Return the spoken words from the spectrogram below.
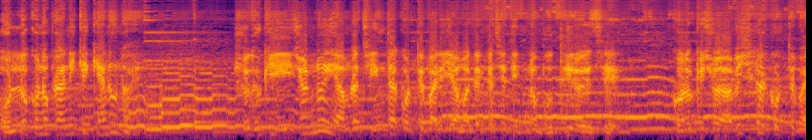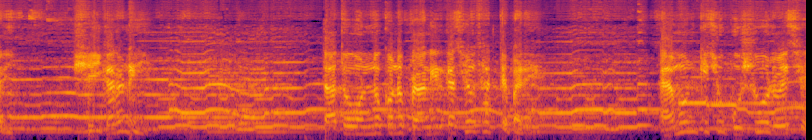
অন্য কোনো প্রাণীকে কেন নয়? শুধু কি এই জন্যই আমরা চিন্তা করতে পারি, আমাদের কাছে তীক্ষ্ণ বুদ্ধি রয়েছে, কোনো কিছু আবিষ্কার করতে পারি? সেই কারণেই। তা তো অন্য কোনো প্রাণীর কাছেও থাকতে পারে। এমন কিছু পশুও রয়েছে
